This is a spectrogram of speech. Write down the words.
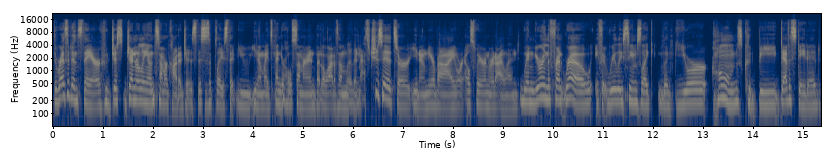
the residents there who just generally own summer cottages this is a place that you you know might spend your whole summer in but a lot of them live in massachusetts or you know nearby or elsewhere in rhode island. When you're in the front row if it really seems like like your homes could be devastated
